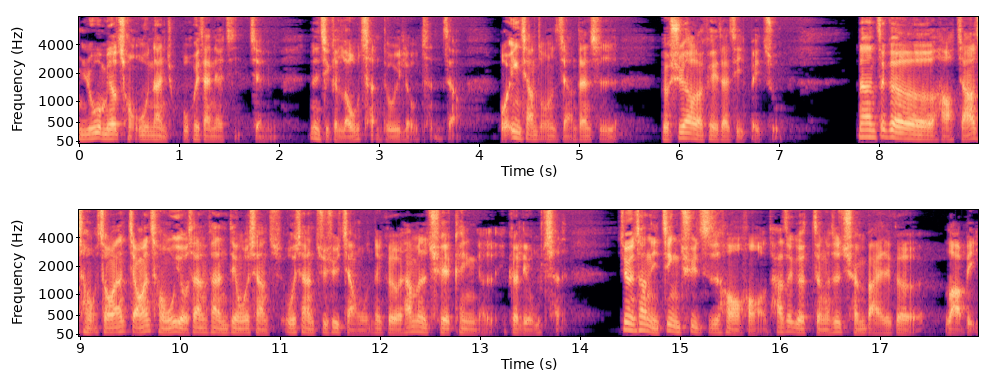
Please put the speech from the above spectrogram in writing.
你如果没有宠物，那你就不会在那几间那几个楼层都会楼层这样。我印象中是这样，但是有需要的可以再自己备注。那这个好，讲到宠，讲完讲完宠物友善饭店，我想我想继续讲我那个他们的 check in 的一个流程。基本上你进去之后，哈，它这个整个是全白这个 lobby，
